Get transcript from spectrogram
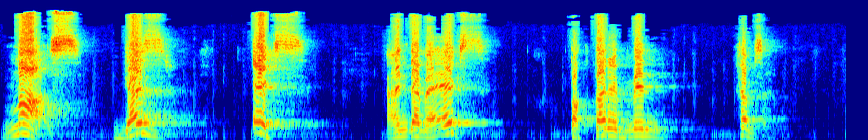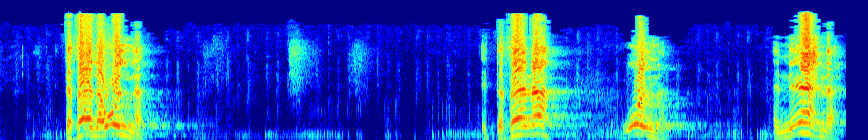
ناقص جذر x عندما x تقترب من خمسة. اتفقنا وقلنا. اتفقنا وقلنا إن إحنا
